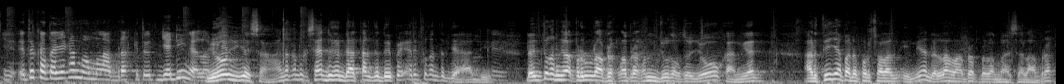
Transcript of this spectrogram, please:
Ya, itu katanya kan mau melabrak gitu, jadi nggak Lot? Yo iya sana kan saya dengan datang ke DPR itu kan terjadi. Okay. Dan itu kan nggak perlu labrak-labrakan jotok-jotokan kan. Artinya pada persoalan ini adalah labrak dalam bahasa labrak.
